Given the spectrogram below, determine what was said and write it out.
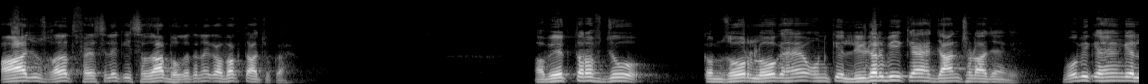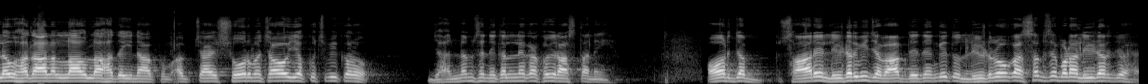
آج اس غلط فیصلے کی سزا بھگتنے کا وقت آ چکا ہے۔ اب ایک طرف جو کمزور لوگ ہیں، ان کے لیڈر بھی کیا ہے، جان چھڑا جائیں گے۔ وہ بھی کہیں گے، لو حدان اللہ اللہ حدین اب چاہے شور مچاؤ یا کچھ بھی کرو، جہنم سے نکلنے کا کوئی راستہ نہیں ہے۔ اور جب سارے لیڈر بھی جواب دے دیں گے، تو لیڈروں کا سب سے بڑا لیڈر جو ہے،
